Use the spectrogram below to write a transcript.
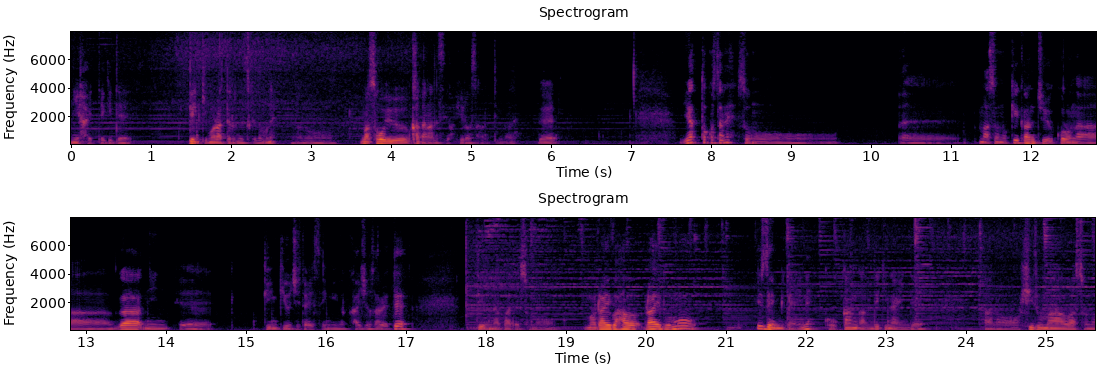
に入ってきて元気もらってるんですけどもね、あのまあ、そういう方なんですよヒロさんっていうのはね。でやっとこさねその、えー、まあその期間中コロナがに、えー、緊急事態宣言が解除されてっていう中でその、まあ、ライブハウライブも以前みたいにねこうガンガンできないんであの昼間はその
